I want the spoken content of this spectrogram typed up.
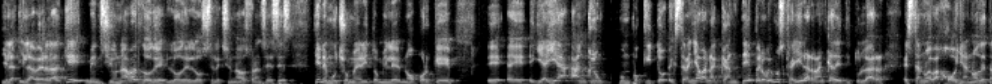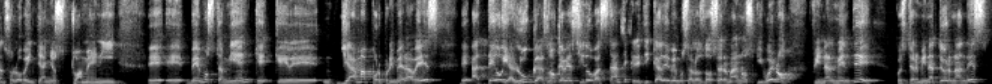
Y la, y la verdad que mencionabas lo de, lo de los seleccionados franceses, tiene mucho mérito, Mile, ¿no? Porque eh, eh, y ahí anclo un, poquito. Extrañaban a Canté, pero vemos que ayer arranca de titular esta nueva joya, ¿no? De tan solo 20 años, Tuameni. Eh, vemos también que, llama por primera vez a Teo y a Lucas, ¿no? Que había sido bastante criticado y vemos a los dos hermanos. Y bueno, finalmente, pues termina Teo Hernández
